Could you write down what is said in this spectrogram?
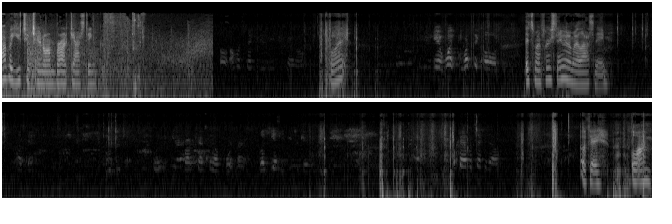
Have a YouTube channel I'm broadcasting. What? Yeah, what what's it called? It's my first name and my last name. Okay. He's broadcasting on Fortnite. Like he has a YouTube channel. Okay, I'm gonna check it out. Okay. Well, I'm.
